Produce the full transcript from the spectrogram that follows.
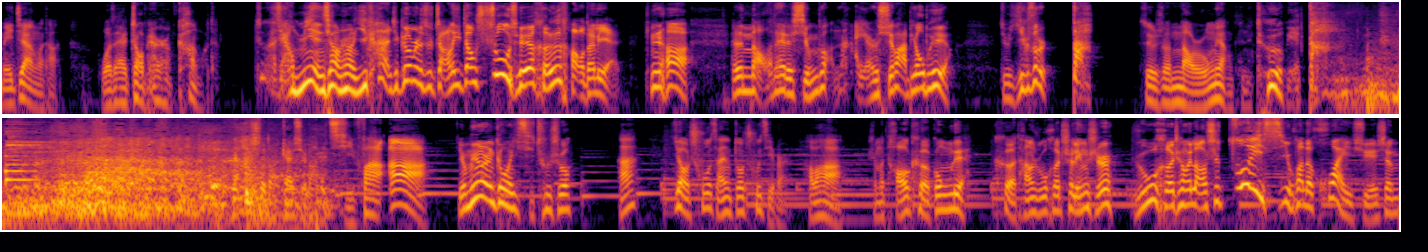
没见过他，我在照片上看过他。这家伙面相上一看，这哥们儿就长了一张数学很好的脸，你知道吗？这脑袋的形状那也是学霸标配啊，就一个字儿大，所以说脑容量肯定特别大。那受到该学霸的启发啊，有没有人跟我一起出书啊？要出咱就多出几本，好不好？什么逃课攻略？课堂如何吃零食？如何成为老师最喜欢的坏学生？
